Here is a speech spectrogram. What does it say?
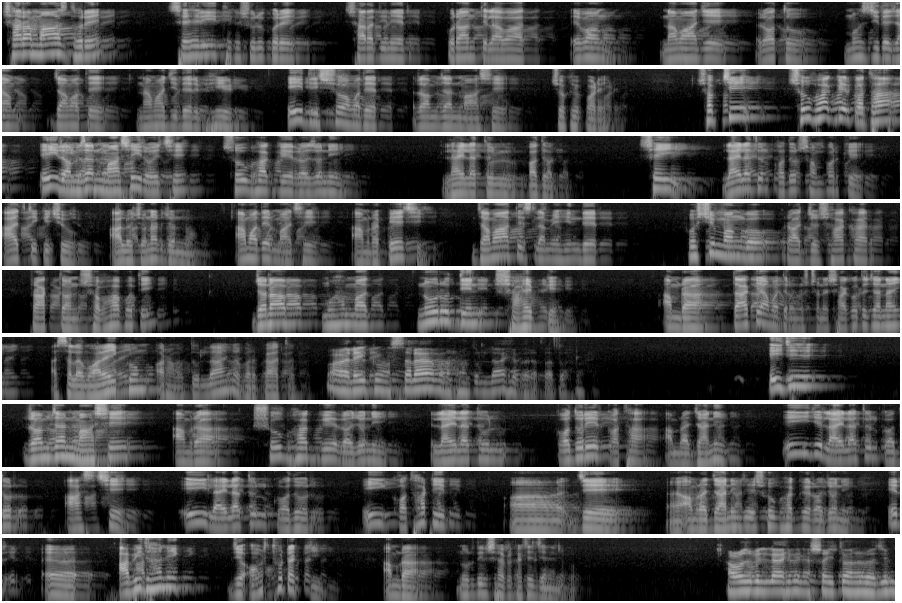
সারা মাস ধরে সেহরি থেকে শুরু করে সারা দিনের কোরআন তেলাওয়াত এবং নামাজে রত মসজিদে জাম, জামাতে নামাজিদের ভিড়, এই দৃশ্য আমাদের রমজান মাসে চোখে পড়ে। সবচেয়ে সৌভাগ্যের কথা, এই রমজান মাসেই রয়েছে সৌভাগ্যের রজনী লাইলাতুল কদর। সেই লাইলাতুল কদর সম্পর্কে আজকে কিছু আলোচনার জন্য আমাদের মাঝে আমরা পেয়েছি। জামাত ইসলামী হিন্দের পশ্চিমবঙ্গ রাজ্য শাখার প্রাক্তন সভাপতি জনাব মুহাম্মদ নুরউদ্দিন সাহেবকে। আমরা তাকে আমাদের অনুষ্ঠানে স্বাগত জানাই। আসসালামু আলাইকুম আ রহমতুল্লাহ বরকাত ওয়ালাইকুম আসসালাম রহমতুল্লাহ বরকাত এই যে রমজান মাসে আমরা সৌভাগ্যের রজনী লাইলাতুল কদরের কথা আমরা জানি। এই যে লাইলাতুল কদর আসছে, এই লাইলাতুল কদর, এই কথাটির যে, আমরা জানি যে সৌভাগ্যের রজনী, এর আবিধানিক যে অর্থটা কি, আমরা নুরদিন সাহেবের কাছে জেনে নেব।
